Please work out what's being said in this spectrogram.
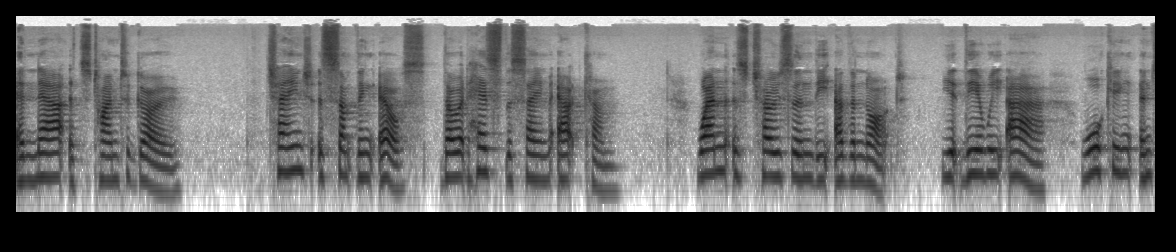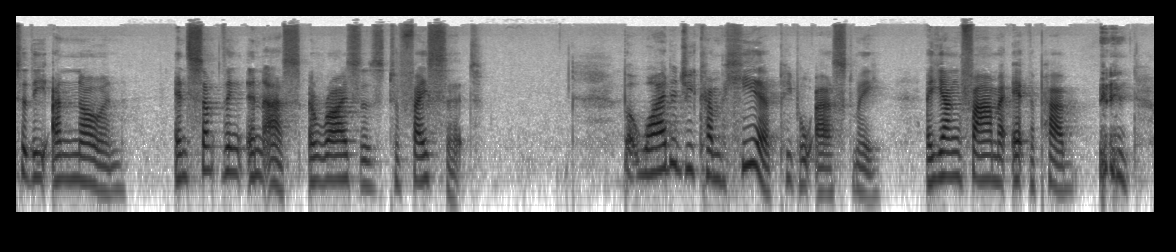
and now it's time to go. Change is something else, though it has the same outcome. One is chosen, the other not. Yet there we are, walking into the unknown, and something in us arises to face it. But why did you come here? People asked me. A young farmer at the pub,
